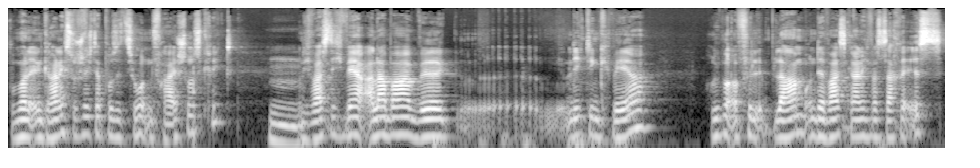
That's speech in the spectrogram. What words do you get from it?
wo man in gar nicht so schlechter Position einen Freistoß kriegt. Und ich weiß nicht wer, Alaba will, äh, legt ihn quer rüber auf Philipp Lahm und der weiß gar nicht, was Sache ist,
